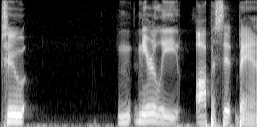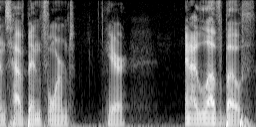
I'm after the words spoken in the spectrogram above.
Two n- nearly opposite bands have been formed here, and I love both.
